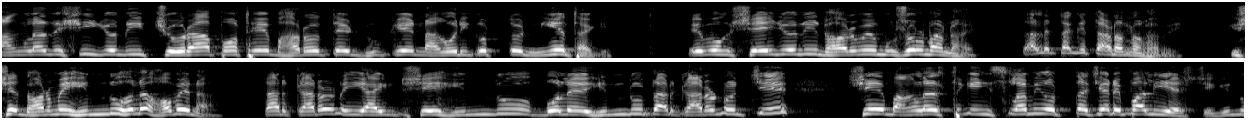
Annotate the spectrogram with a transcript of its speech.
বাংলাদেশি যদি চোরা পথে ভারতে ঢুকে নাগরিকত্ব নিয়ে থাকে এবং সে যদি ধর্মে মুসলমান হয়, তাহলে তাকে তাড়ানো হবে। সে ধর্মে হিন্দু হলে হবে না। তার কারণ এই আইন, সে হিন্দু বলে, হিন্দু তার কারণ হচ্ছে সে বাংলাদেশ থেকে ইসলামী অত্যাচারে পালিয়ে আসছে কিন্তু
